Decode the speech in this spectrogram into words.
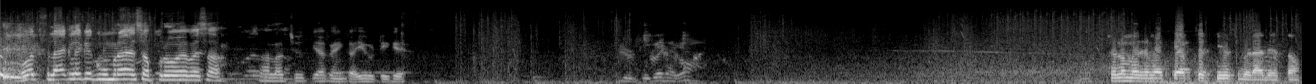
बहुत फ्लैग लेके घूम रहा है सब प्रो है वैसा। साला चूतिया कहीं का यूटी के। यूटीके था क्या चलो मेरे मैं कैप्चर किल्स बढ़ा देता हूँ।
